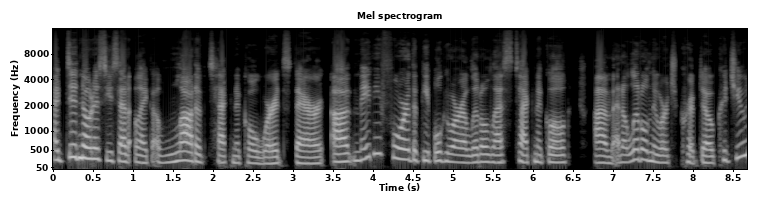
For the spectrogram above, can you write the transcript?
I did notice you said like a lot of technical words there. Uh, maybe for the people who are a little less technical um, and a little newer to crypto, could you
